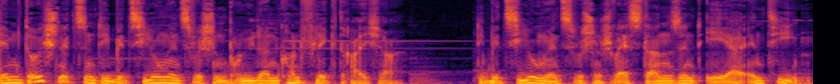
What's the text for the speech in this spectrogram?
Im Durchschnitt sind die Beziehungen zwischen Brüdern konfliktreicher. Die Beziehungen zwischen Schwestern sind eher intim.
